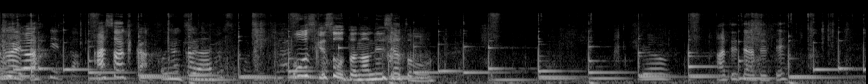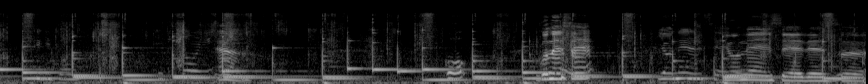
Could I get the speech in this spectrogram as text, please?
言われた？あそっか。こんにちはおうすけそうた何年生やと思う当てて当てて。うん。五5年生？四年生。4年生です。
